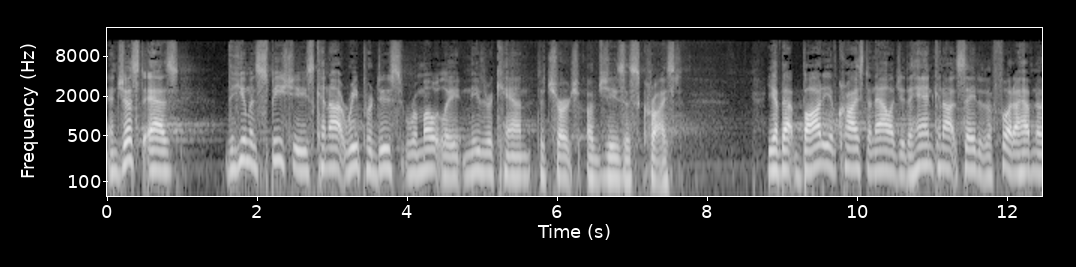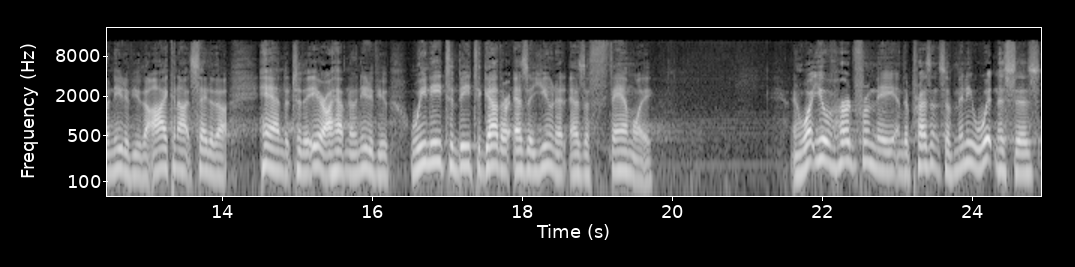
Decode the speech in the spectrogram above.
And just as the human species cannot reproduce remotely, neither can the church of Jesus Christ. You have that body of Christ analogy. The hand cannot say to the foot, I have no need of you. The eye cannot say to the hand, to the ear, I have no need of you. We need to be together as a unit, as a family. And what you have heard from me in the presence of many witnesses,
